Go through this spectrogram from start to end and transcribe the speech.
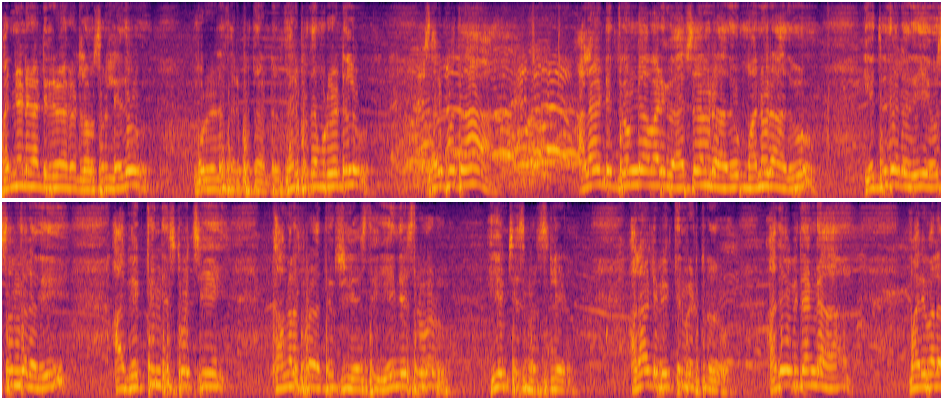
పన్నెండు గంటలు ఇరవై గంటలు అవసరం లేదు మూడు గంటలు సరిపోతా అంటారు. సరిపోతా మూడు గంటలు? సరిపోతా? అలాంటి దొంగ వాడికి వ్యవసాయం రాదు మను రాదు ఎద్దు తెలియదు వ్యవసాయం తెలియదు ఆ వ్యక్తిని తీసుకొచ్చి కాంగ్రెస్ పార్టీ అధ్యక్షుడు చేస్తే ఏం చేస్తారు వాడు? ఏం చేసే పరిస్థితి లేడు. అలాంటి వ్యక్తిని పెట్టుకున్నారు. అదేవిధంగా మరి వాళ్ళ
